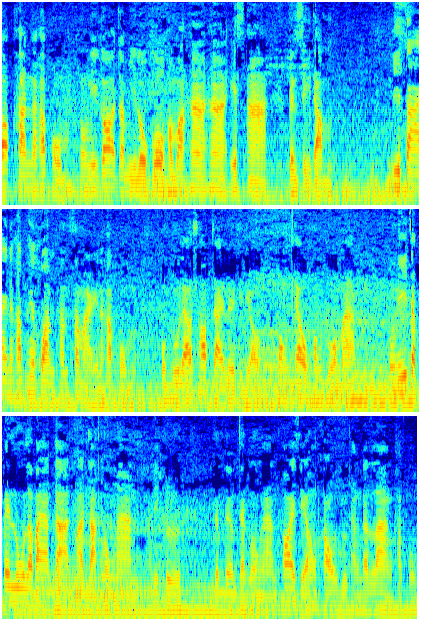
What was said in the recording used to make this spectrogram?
รอบคันนะครับผมตรงนี้ก็จะมีโลโก้คำว่า 55 SR เป็นสีดำดีไซน์นะครับให้ความทันสมัยนะครับผมผมดูแล้วชอบใจเลยทีเดียวคล่องแคล่วคล่องตัวมาก ตรงนี้จะเป็นรูระบายอากาศมาจากโรงงาน อันนี้คือเดิมๆจากโรงงานถ้อยเสียของเขาอยู่ทางด้านล่างครับผม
